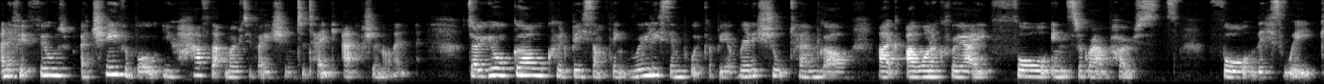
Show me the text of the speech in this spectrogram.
And if it feels achievable, you have that motivation to take action on it. So your goal could be something really simple. It could be a really short-term goal, like I want to create four Instagram posts for this week.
